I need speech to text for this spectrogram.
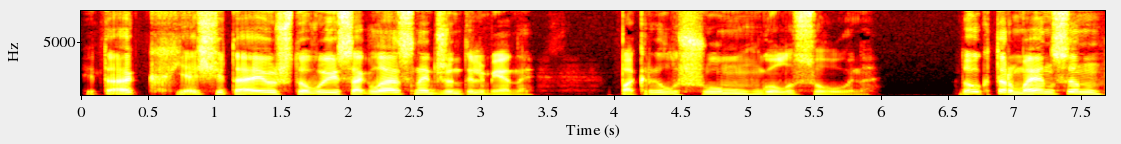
«Итак, я считаю, что вы согласны, джентльмены», — покрыл шум голос Оуэна. «Доктор Мэнсон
